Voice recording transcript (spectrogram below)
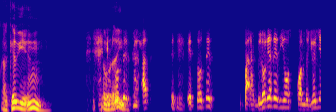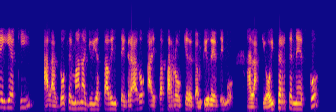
Ah, qué bien. Entonces, para gloria de Dios, cuando yo llegué aquí, a las dos semanas yo ya estaba integrado a esa parroquia de San Pío X, a la que hoy pertenezco,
